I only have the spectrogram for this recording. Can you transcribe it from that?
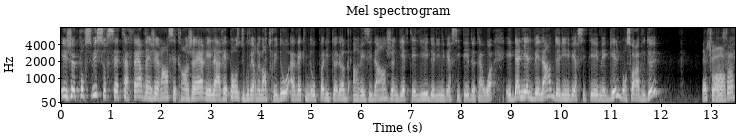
Et je poursuis sur cette affaire d'ingérence étrangère et la réponse du gouvernement Trudeau avec nos politologues en résidence, Geneviève Tellier de l'Université d'Ottawa et Daniel Bélan de l'Université McGill. Bonsoir à vous deux. Bonsoir.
